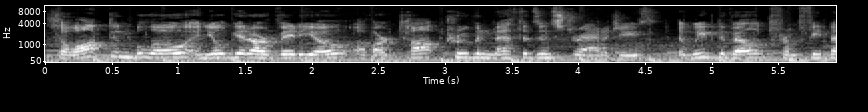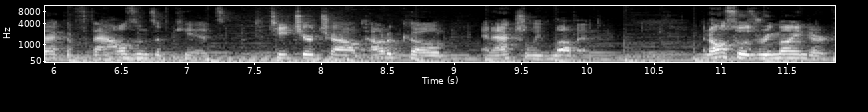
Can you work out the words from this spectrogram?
So opt in below and you'll get our video of our top proven methods and strategies that we've developed from feedback of thousands of kids to teach your child how to code and actually love it. And also as a reminder,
